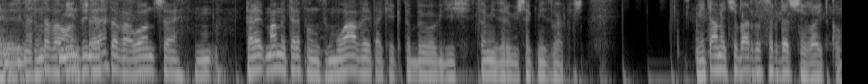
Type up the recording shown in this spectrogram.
Międzymiastowa z- Łącze. Międzymiastowa łącze. Tele, mamy telefon z Mławy, tak jak to było gdzieś, w co mi zrobisz, jak mnie złapiesz. Witamy cię bardzo serdecznie, Wojtku.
